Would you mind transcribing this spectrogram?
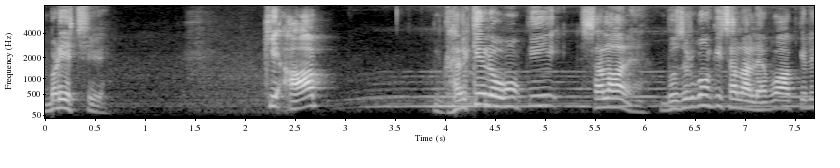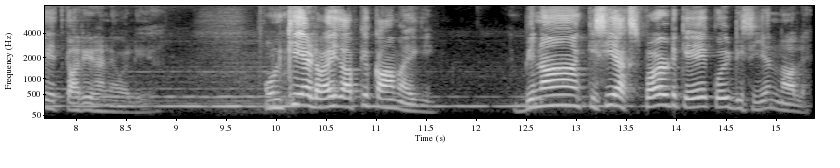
बड़ी अच्छी है कि आप घर के लोगों की सलाह लें, बुज़ुर्गों की सलाह लें, वो आपके लिए हितकारी रहने वाली है। उनकी एडवाइस आपके काम आएगी। बिना किसी एक्सपर्ट के कोई डिसीज़न ना लें।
